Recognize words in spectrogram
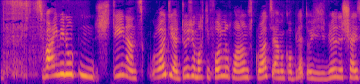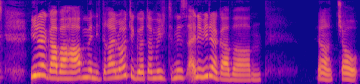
zwei Minuten stehen, dann scrollt ihr halt durch und macht die Folge nochmal und scrollt sie einmal komplett durch. Ich will eine scheiß Wiedergabe haben. Wenn die drei Leute gehört, dann will ich zumindest eine Wiedergabe haben. Ja, ciao.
